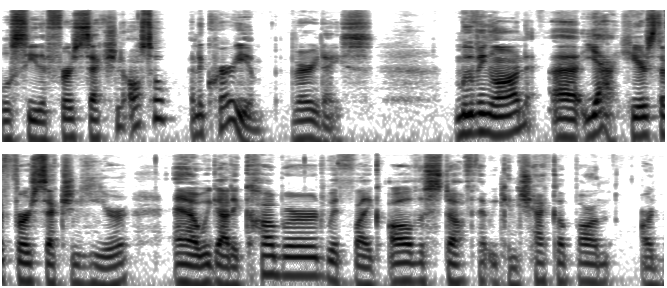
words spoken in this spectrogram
we'll see the first section. Also, an aquarium. Very nice. Moving on, uh, yeah, here's the first section here. Uh, we got a cupboard with, like, all the stuff that we can check up on our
